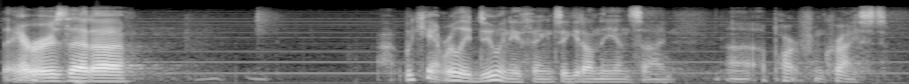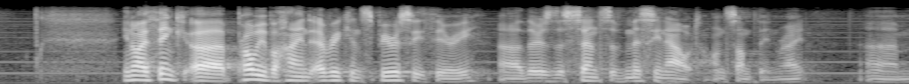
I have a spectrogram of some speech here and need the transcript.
The error is that uh, we can't really do anything to get on the inside uh, apart from Christ. You know, I think uh, probably behind every conspiracy theory, uh, there's this sense of missing out on something, right? Um,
